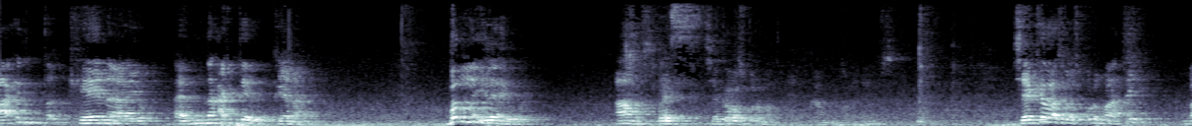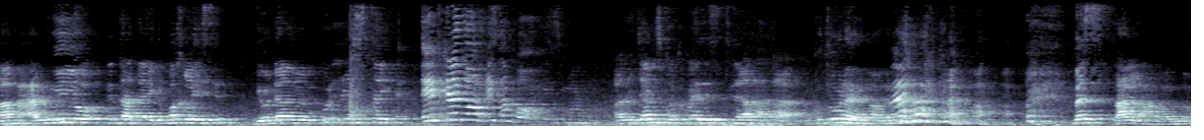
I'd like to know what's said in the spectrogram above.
aa inta keenaayo adna agteeda ku keenaayo balna ilaahay way aamus bes sheekadaas ku dhamaatay sheekadaas waa isku dhamaatay maama calwiyo inta hadda iga maqlaysid gabadhaada ku xistay cid kala doon xisan bas raalli lama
